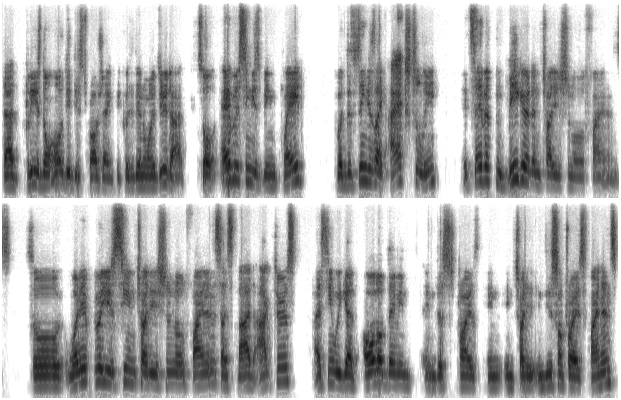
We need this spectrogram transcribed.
that please don't audit this project because they didn't want to do that. So everything is being played. But the thing is like actually it's even bigger than traditional finance. So whatever you see in traditional finance as bad actors, I think we get all of them in, in this in, in, in decentralized finance,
